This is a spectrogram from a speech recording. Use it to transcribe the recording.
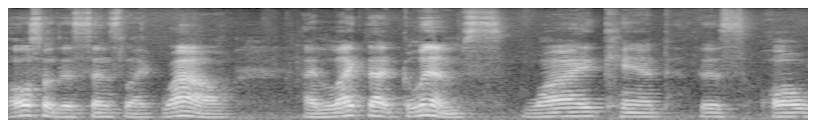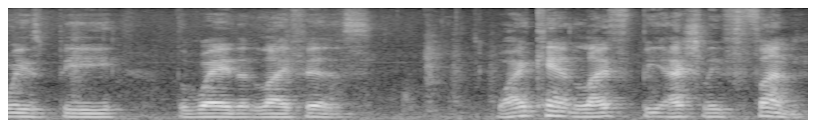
also this sense like, wow, I like that glimpse, why can't this always be the way that life is? Why can't life be actually fun?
